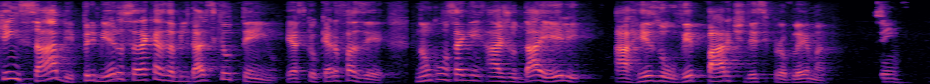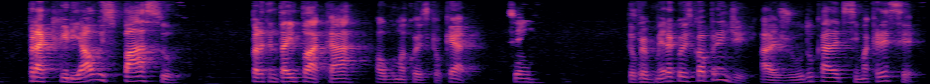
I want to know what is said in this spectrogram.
quem sabe, primeiro, será que as habilidades que eu tenho e as que eu quero fazer não conseguem ajudar ele a resolver parte desse problema? Sim. Para criar o espaço para tentar emplacar alguma coisa que eu quero? Sim. Então foi a primeira coisa que eu aprendi. Ajuda o cara de cima a crescer.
